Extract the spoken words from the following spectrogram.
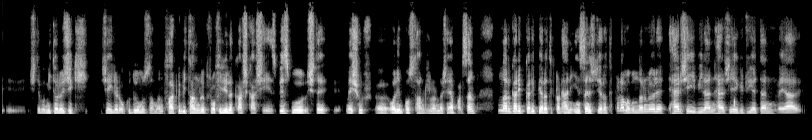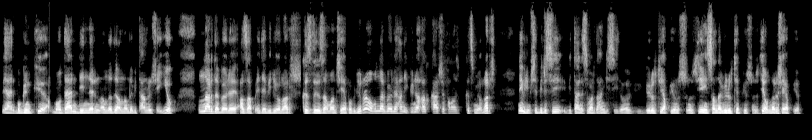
işte bu mitolojik şeyleri okuduğumuz zaman farklı bir tanrı profiliyle karşı karşıyayız. Biz bu işte meşhur e, Olimpos tanrılarına şey yaparsan bunlar garip garip yaratıklar. Hani insanüstü yaratıklar ama bunların öyle her şeyi bilen, her şeye gücü yeten veya yani bugünkü modern dinlerin anladığı anlamda bir tanrı şeyi yok. Bunlar da böyle azap edebiliyorlar. Kızdığı zaman şey yapabiliyorlar ama bunlar böyle hani günaha karşı falan kızmıyorlar. Ne bileyim işte birisi bir tanesi vardı hangisiydi o? Gürültü yapıyorsunuz diye insanlar gürültü yapıyorsunuz diye onlara şey yapıyor.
